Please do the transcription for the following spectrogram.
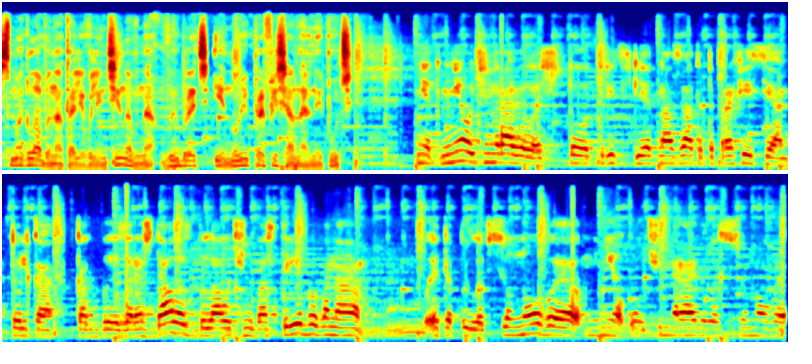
смогла бы Наталья Валентиновна выбрать иной профессиональный путь? Нет, мне очень нравилось, что 30 лет назад эта профессия только как бы зарождалась, была очень востребована. Это было все новое, мне очень нравилось все новое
